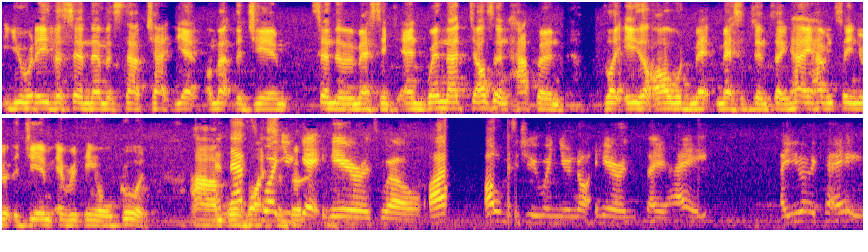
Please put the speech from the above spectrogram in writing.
you would either send them a Snapchat, yeah, I'm at the gym, send them a message. And when that doesn't happen, like either I would me- message them saying, hey, haven't seen you at the gym, everything all good. Um, and that's what you versa. get here as well. I, I'll message you when you're not here and say, hey, are you okay?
